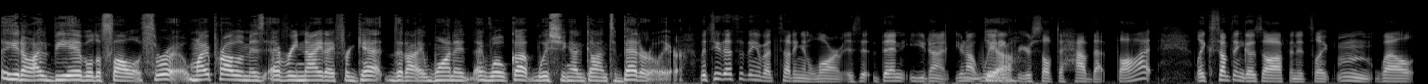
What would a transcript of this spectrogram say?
you know, I would be able to follow through. My problem is every night I forget that I wanted, I woke up wishing I'd gone to bed earlier. But see, that's the thing about setting an alarm is that then you're not you're not waiting Yeah. for yourself to have that thought. Like something goes off and it's like, mm, well,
